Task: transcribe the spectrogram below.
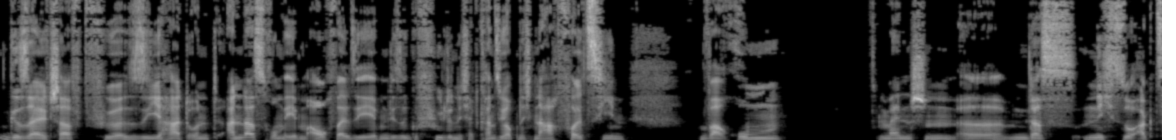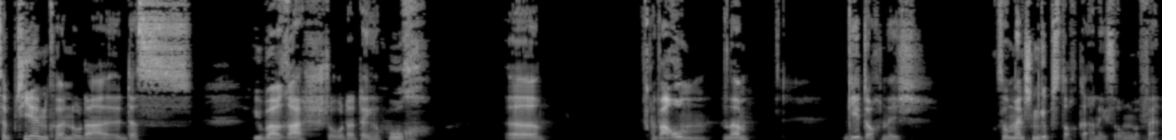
Gesellschaft für sie hat und andersrum eben auch, weil sie eben diese Gefühle nicht hat, kann sie überhaupt nicht nachvollziehen, warum Menschen äh, das nicht so akzeptieren können oder das überrascht oder denken, huch, äh, warum, ne? Geht doch nicht. So Menschen gibt's doch gar nicht so ungefähr.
